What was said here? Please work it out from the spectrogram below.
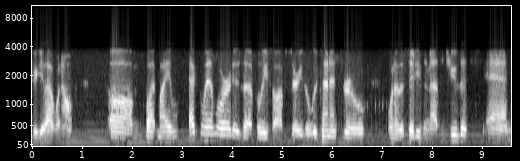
Figure that one out. Um, but my ex landlord is a police officer. He's a lieutenant through one of the cities in Massachusetts, and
